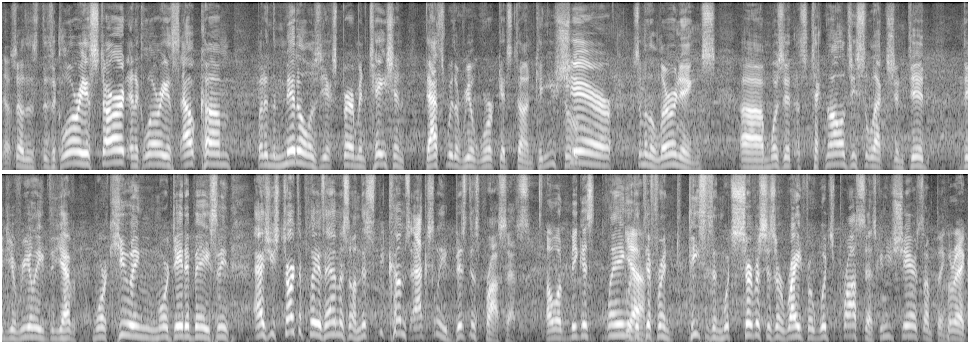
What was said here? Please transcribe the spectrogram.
Yep. Yep. So there's, there's a glorious start and a glorious outcome, but in the middle is the experimentation. That's where the real work gets done. Can you Sure. share some of the learnings? Um, was it a technology selection? Did did you really, did you have more queuing, more database? I mean, as you start to play with Amazon, this becomes actually a business process. Oh, our biggest Playing yeah. with the different pieces and which services are right for which process. Can you share something? Correct.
